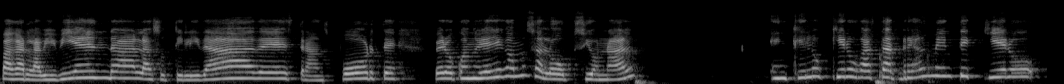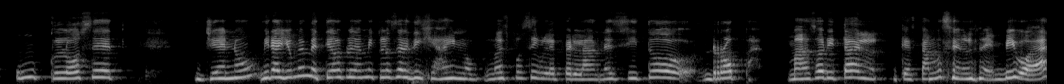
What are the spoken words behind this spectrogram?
pagar la vivienda, las utilidades, transporte, pero cuando ya llegamos a lo opcional, ¿en qué lo quiero gastar? ¿Realmente quiero un closet lleno? Mira, yo me metí al de mi closet y dije, ay, no, no es posible, Perla, necesito ropa, más ahorita que estamos en, en vivo, ¿eh?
